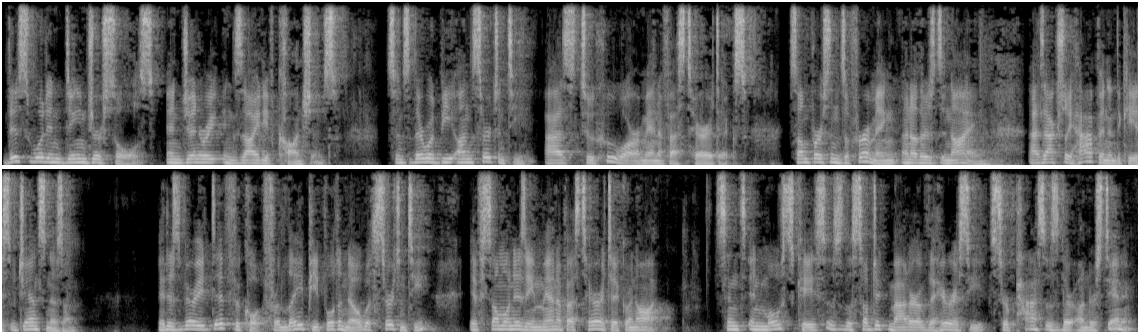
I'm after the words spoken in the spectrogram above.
this would endanger souls and generate anxiety of conscience, since there would be uncertainty as to who are manifest heretics some persons affirming and others denying, as actually happened in the case of Jansenism. It is very difficult for lay people to know with certainty if someone is a manifest heretic or not, since in most cases the subject matter of the heresy surpasses their understanding.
